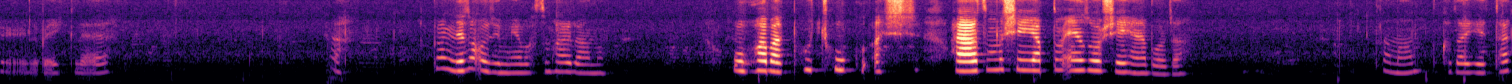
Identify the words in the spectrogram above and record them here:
Şöyle bekle. Ben neden ödemeye bastım hayranım Oha bak bu çok hayatımda şey yaptım en zor şey he burada. Tamam bu kadar yeter.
